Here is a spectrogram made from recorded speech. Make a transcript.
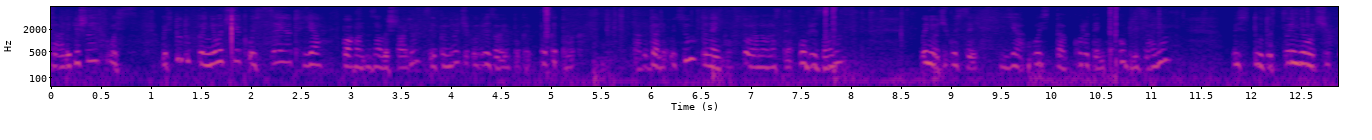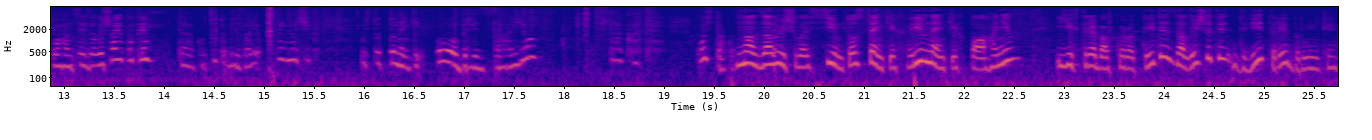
Далі пішли. Ось. Ось тут пеньочок, ось цей от я паган залишаю. Цей пеньочок обрізаю поки, поки так. Так, далі оцю тоненьку в сторону росте обрізаю. Пеньочок ось цей я ось так коротенько обрізаю. Ось тут от пеньочок поган залишаю поки. Так, ось тут обрізаю пеньочок. Ось тут тоненький обрізаю. Так от. Ось так от. У нас залишилось сім товстеньких рівненьких паганів. Їх треба вкоротити, залишити дві-три бруньки.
